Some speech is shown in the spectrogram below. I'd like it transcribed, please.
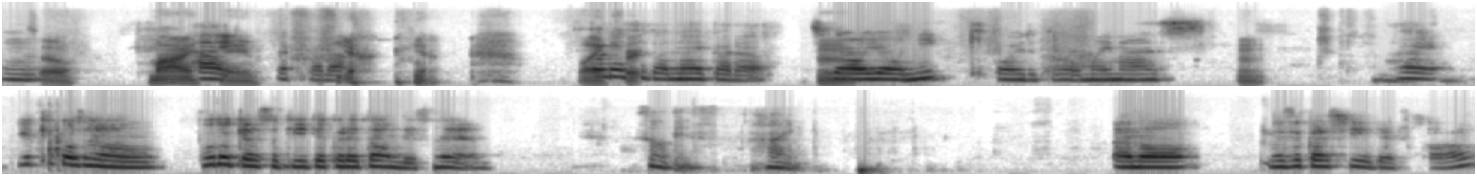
Mm. So, my はい。name, yeah, yeah. ストレスがないから違うんうように聞こえると思います。うんはい。ゆきこさん、ポドキャスト聞いてくれたんですね。そうです。はい。あの、難しいですか？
